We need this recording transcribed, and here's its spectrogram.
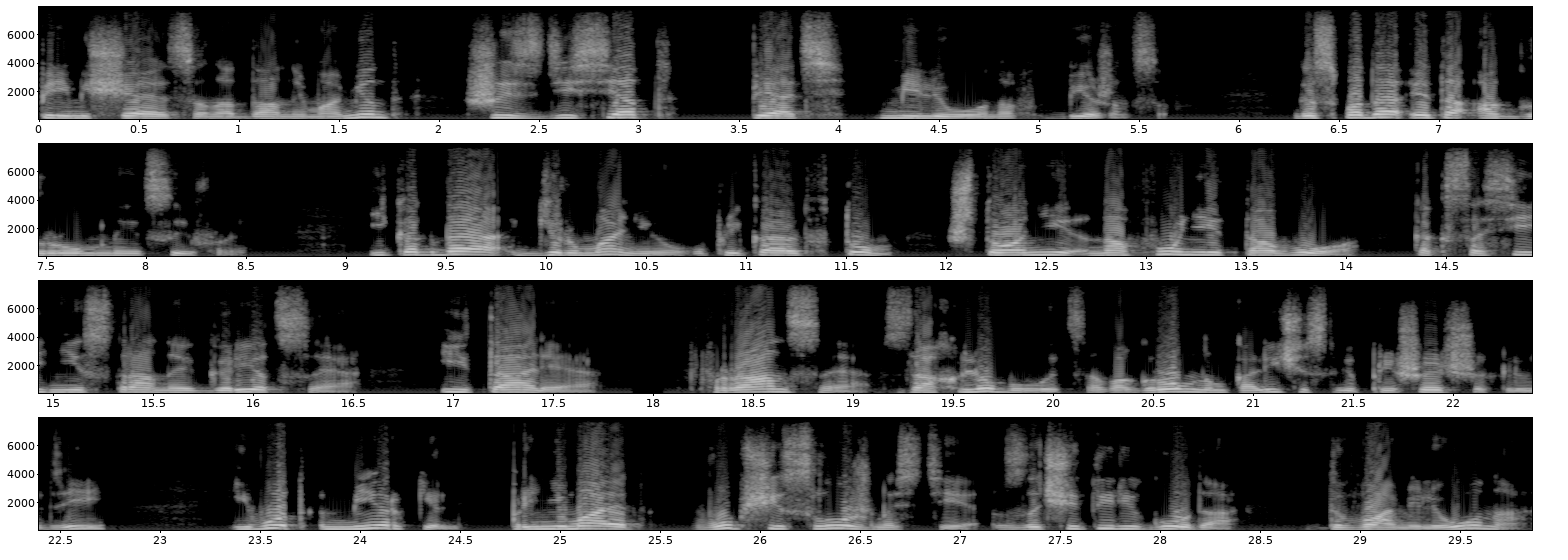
перемещается на данный момент 65 миллионов беженцев. Господа, это огромные цифры. И когда Германию упрекают в том, что они на фоне того, как соседние страны Греция, Италия, Франция захлебываются в огромном количестве пришедших людей, и вот Меркель принимает в общей сложности за 4 года 2 миллиона,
